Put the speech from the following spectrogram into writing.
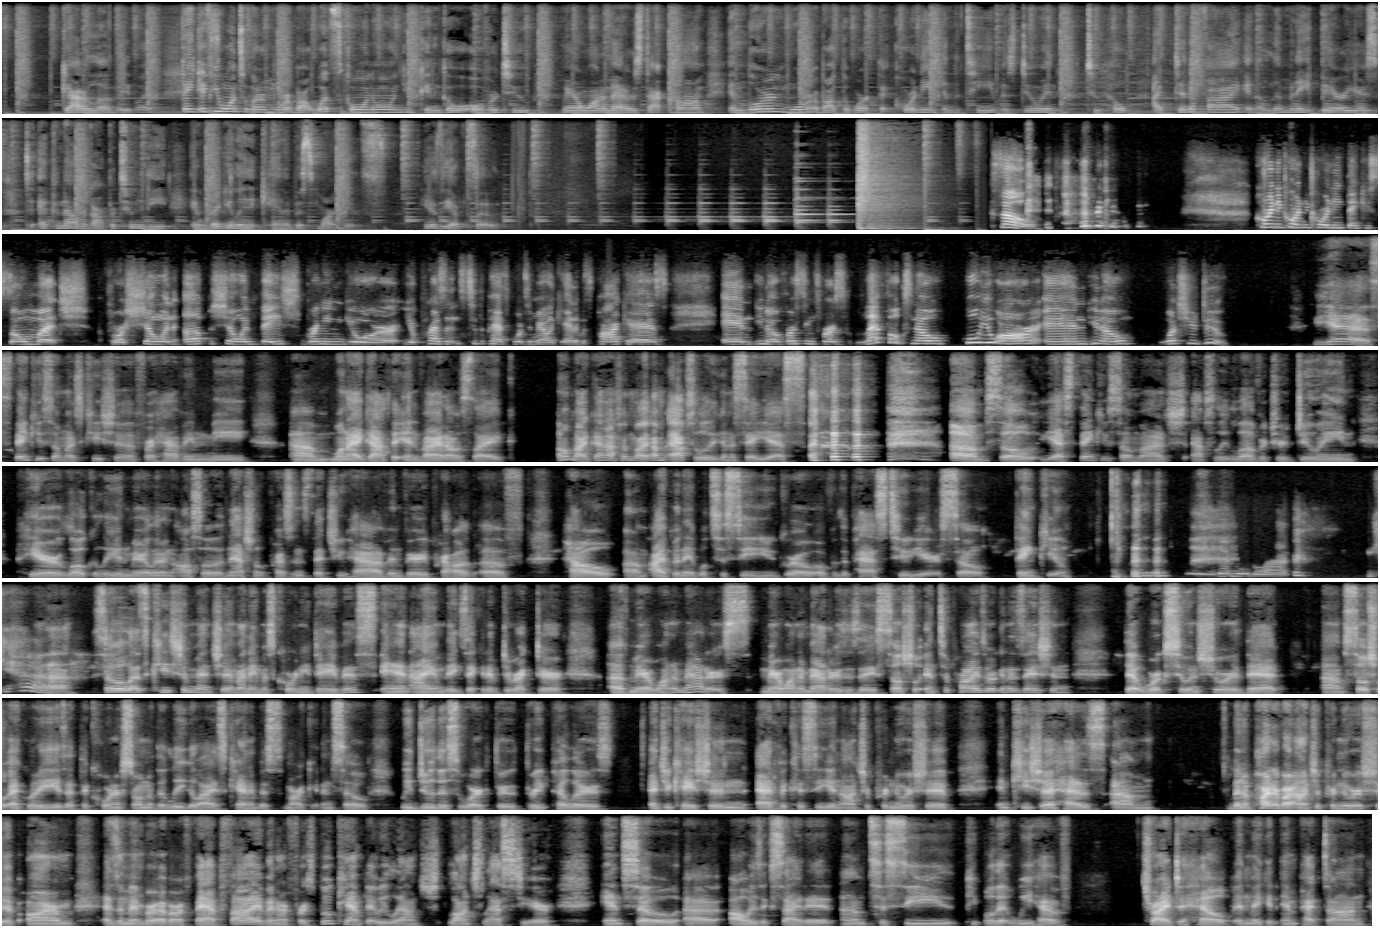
Gotta love it. But Thank if you. you want to learn more about what's going on, you can go over to marijuanamatters.com and learn more about the work that Courtney and the team is doing to help identify and eliminate barriers to economic opportunity in regulated cannabis markets. Here's the episode. So, Courtney, Courtney, Courtney, thank you so much for showing up, showing face, bringing your your presence to the Passport to Maryland Cannabis podcast. And you know, first things first, let folks know who you are and you know what you do. Yes, thank you so much, Keisha, for having me. Um, when I got the invite, I was like, "Oh my gosh!" I'm like, "I'm absolutely going to say yes." um, so yes, thank you so much. Absolutely love what you're doing here locally in Maryland and also the national presence that you have, and very proud of how um, I've been able to see you grow over the past two years. So thank you. that means a lot. Yeah. So, as Keisha mentioned, my name is Courtney Davis, and I am the executive director of Marijuana Matters. Marijuana Matters is a social enterprise organization that works to ensure that um, social equity is at the cornerstone of the legalized cannabis market. And so we do this work through three pillars education, advocacy, and entrepreneurship. And Keisha has um, been a part of our entrepreneurship arm as a member of our Fab Five and our first boot camp that we launched launched last year. And so, uh, always excited um, to see people that we have tried to help and make an impact on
